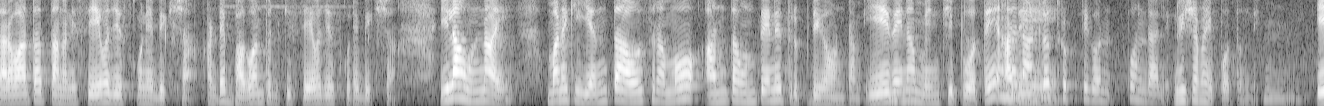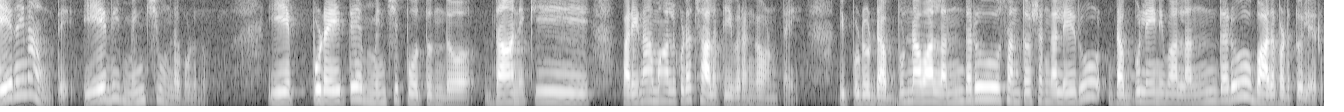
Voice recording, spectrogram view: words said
తర్వాత తనని సేవ చేసుకునే భిక్ష అంటే భగవంతునికి సేవ చేసుకునే భిక్ష. ఇలా ఉన్నాయి. మనకి ఎంత అవసరమో అంత ఉంటేనే తృప్తిగా ఉంటాం. ఏదైనా మించిపోతే అది దాంట్లో తృప్తి కొన్- పొందాలి. విషమైపోతుంది. ఏదైనా అంతే. ఏది మించి ఉండకూడదు. ఎప్పుడైతే మించిపోతుందో దానికి పరిణామాలు కూడా చాలా తీవ్రంగా ఉంటాయి. ఇప్పుడు డబ్బున్న వాళ్ళందరూ సంతోషంగా లేరు డబ్బు లేని వాళ్ళందరూ బాధపడుతూ లేరు.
